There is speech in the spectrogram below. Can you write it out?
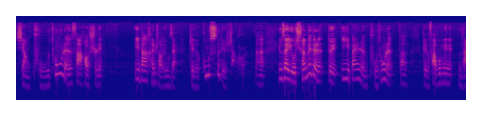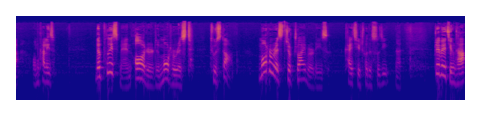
向普通人发号施令。一般很少用在这个公司里的场合啊，用在有权威的人对一般人、普通人发这个发布命令用它。我们看例子：The policeman ordered the motorist to stop. Motorist 就 driver 的意思，开汽车的司机啊。这位警察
